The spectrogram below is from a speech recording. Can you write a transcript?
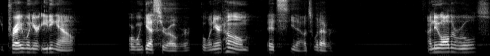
you pray when you're eating out or when guests are over. But when you're at home, it's, you know, it's whatever. I knew all the rules.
